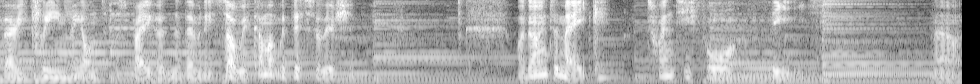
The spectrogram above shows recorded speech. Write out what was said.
very cleanly onto the spray hood and the bimini. So we've come up with this solution. We're going to make 24 of these. Now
